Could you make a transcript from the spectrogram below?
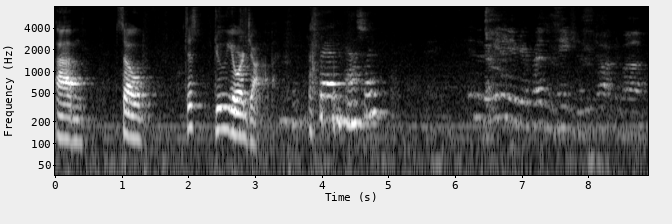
Um, so just do your job. Fred, Ashley? In the beginning of your presentation, you talked about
